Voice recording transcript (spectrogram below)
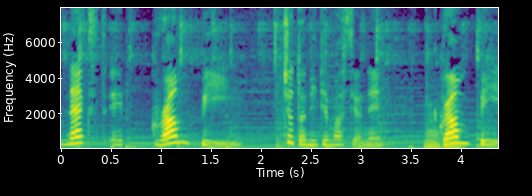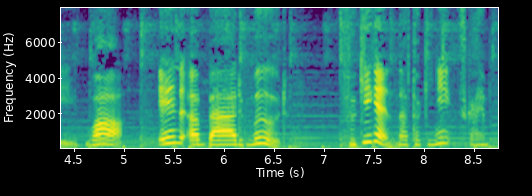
Next is grumpy. ちょっと似てますよね。 Mhm. grumpy は in a bad mood 不機嫌な時に使います。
